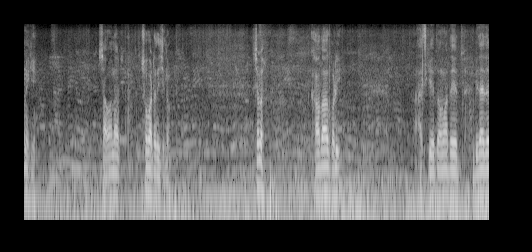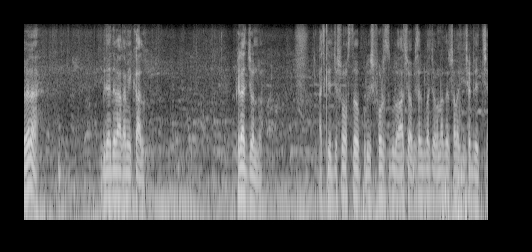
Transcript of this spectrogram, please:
নাকি? সাবান আর ছোবাটা দিয়েছিলাম। চলো, খাওয়া দাওয়া করি। আজকে তো আমাদের বিদায় দেবে না? বিদায় দেবে আগামীকাল। ফেরার জন্য। আজকে যে সমস্ত পুলিশ ফোর্সগুলো আছে, অফিসারগুলো আছে, ওনাদের সবাই ছেড়ে দিচ্ছে।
